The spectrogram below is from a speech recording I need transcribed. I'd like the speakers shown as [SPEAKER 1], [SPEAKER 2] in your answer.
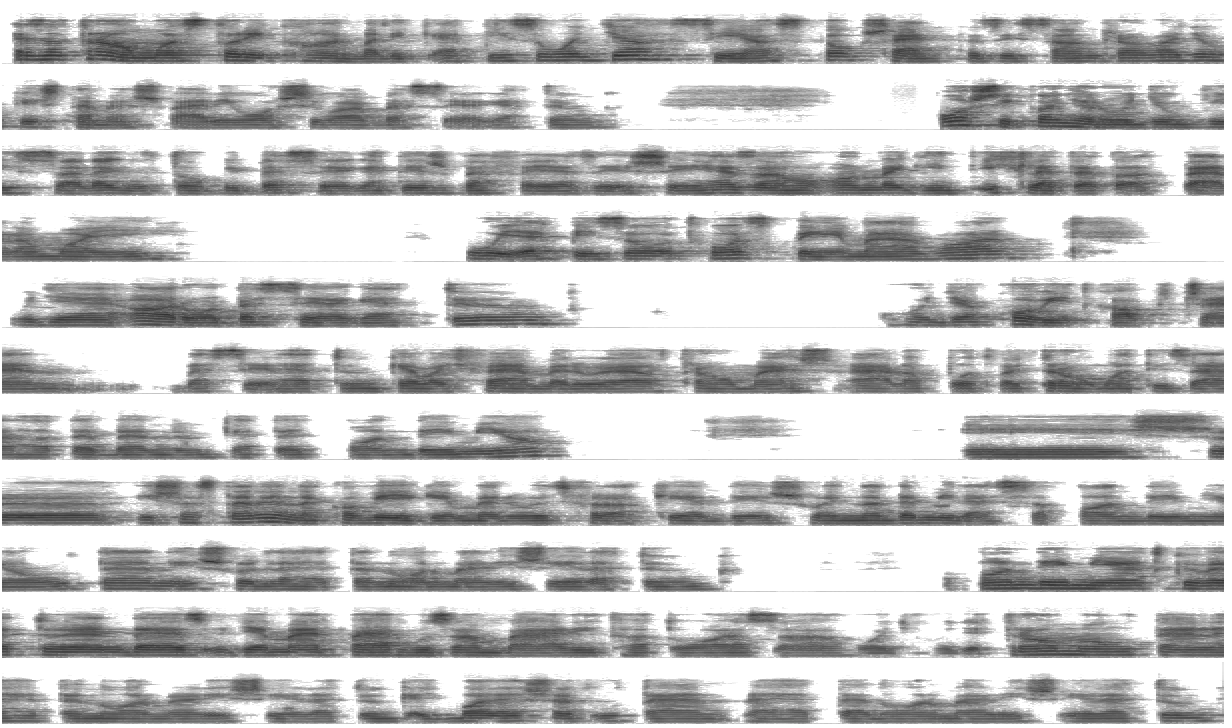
[SPEAKER 1] Ez a Trauma Sztorik harmadik epizódja. Sziasztok, Sárközi Szandra vagyok, és Temesvári Orsival beszélgetünk. Orsi, kanyarodjunk vissza a legutóbbi beszélgetés befejezéséhez, ahol megint ihletet adtál a mai új epizódhoz témával. Ugye arról beszélgettünk, hogy a COVID kapcsán beszélhetünk-e, vagy felmerül-e a traumás állapot, vagy traumatizálhat-e bennünket egy pandémia és, és aztán ennek a végén merült fel a kérdés, hogy na de mi lesz a pandémia után, és hogy lehet-e normális életünk? A pandémiát követően, de ez ugye már párhuzamba állítható azzal, hogy, hogy egy trauma után lehet-e normális életünk, egy baleset után lehet-e normális életünk,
